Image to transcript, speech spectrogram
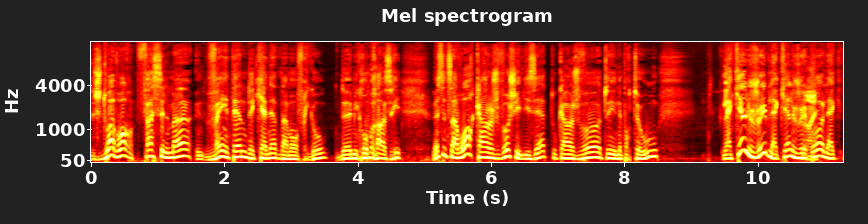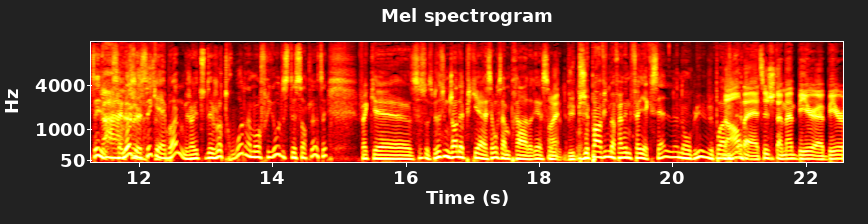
je dois avoir facilement une vingtaine de canettes dans mon frigo de microbrasserie. Là, c'est de savoir quand je vais chez Lisette ou quand je vais n'importe où. Laquelle j'ai et laquelle j'ai pas? La, tu sais, Ah, Celle-là, je sais qu'elle est bonne, mais j'en ai-tu déjà trois dans mon frigo de cette sorte-là. Fait que euh, c'est ça. C'est peut-être une genre d'application que ça me prendrait, ça. J'ai pas envie de me faire une feuille Excel là, non plus. Pas Non, de- ben, tu sais, justement, beer, euh, beer,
